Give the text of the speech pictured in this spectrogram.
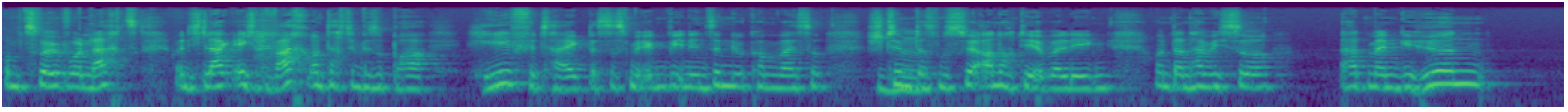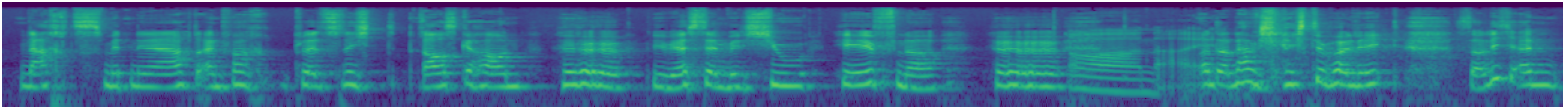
um 12 Uhr nachts und ich lag echt wach und dachte mir so, boah, Hefeteig, das ist mir irgendwie in den Sinn gekommen, weißt du, stimmt, Mhm. das musst du ja auch noch dir überlegen. Und dann habe ich so hat mein Gehirn nachts, mitten in der Nacht, einfach plötzlich rausgehauen, wie wär's denn mit Hugh Hefner? oh nein. Und dann habe ich echt überlegt, soll ich ein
